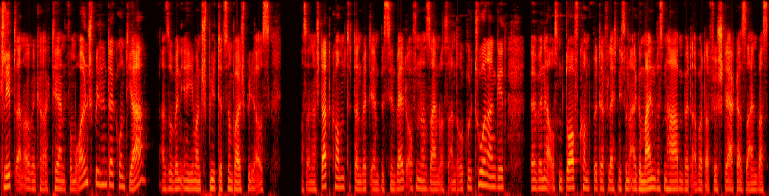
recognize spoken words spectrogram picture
klebt an euren Charakteren vom Rollenspielhintergrund, ja. Also wenn ihr jemand spielt, der zum Beispiel aus, aus einer Stadt kommt, dann wird er ein bisschen weltoffener sein, was andere Kulturen angeht. Äh, wenn er aus dem Dorf kommt, wird er vielleicht nicht so ein Allgemeinwissen haben, wird aber dafür stärker sein, was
